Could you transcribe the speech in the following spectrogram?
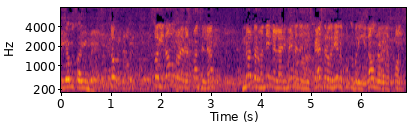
விவசாயமே ஸோ ஸோ இதான் உங்களோட ரெஸ்பான்ஸ் இல்ல இன்னொருத்தர் வந்து எங்க எல்லாருமே நீங்க பேசுறவரையும் என்ன கூட்டு போறீங்க இதான் உங்களோட ரெஸ்பான்ஸ்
